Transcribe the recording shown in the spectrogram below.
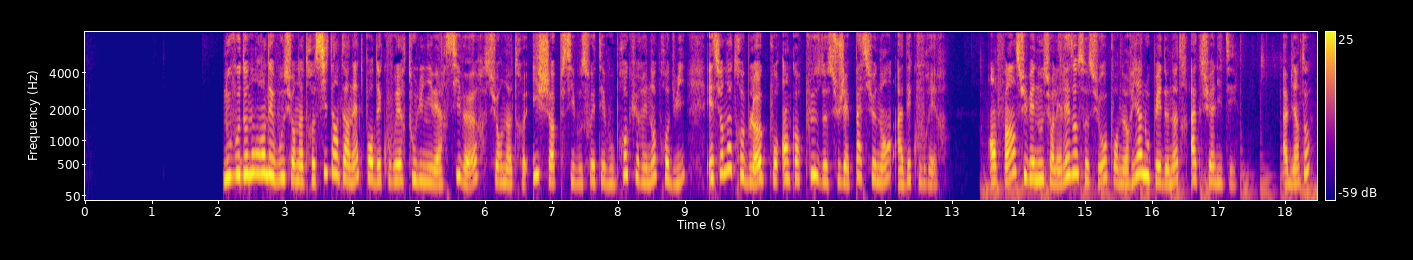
Nous vous donnons rendez-vous sur notre site internet pour découvrir tout l'univers Siver, sur notre e-shop si vous souhaitez vous procurer nos produits, et sur notre blog pour encore plus de sujets passionnants à découvrir. Enfin, suivez-nous sur les réseaux sociaux pour ne rien louper de notre actualité. À bientôt!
